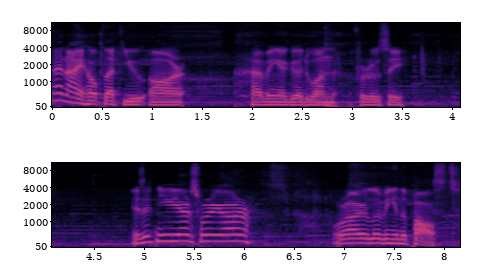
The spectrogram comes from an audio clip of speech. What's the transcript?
And I hope that you are having a good one, Feruzi. Is it New Year's where you are? Or are you living in the past?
